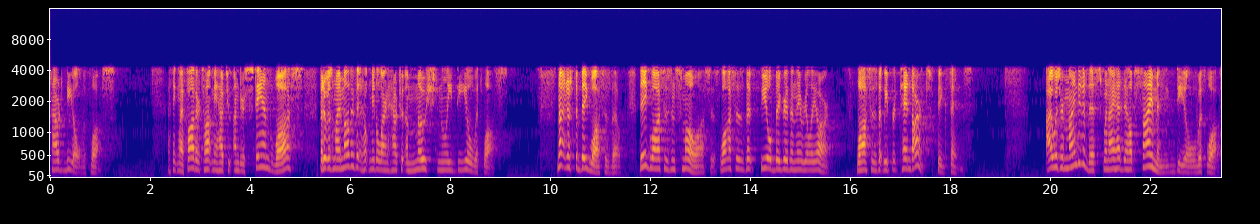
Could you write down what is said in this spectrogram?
how to deal with loss. I think my father taught me how to understand loss, but it was my mother that helped me to learn how to emotionally deal with loss. Not just the big losses, though. Big losses and small losses. Losses that feel bigger than they really are. Losses that we pretend aren't big things. I was reminded of this when I had to help Simon deal with loss.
